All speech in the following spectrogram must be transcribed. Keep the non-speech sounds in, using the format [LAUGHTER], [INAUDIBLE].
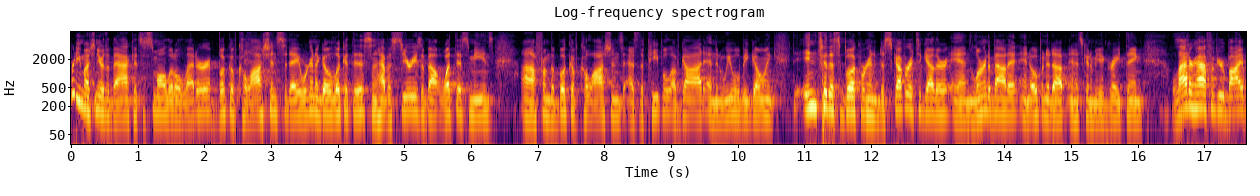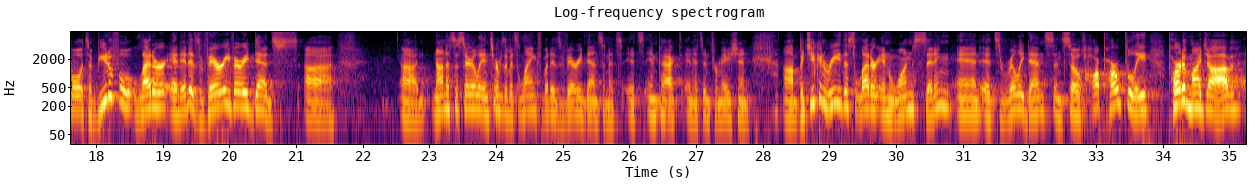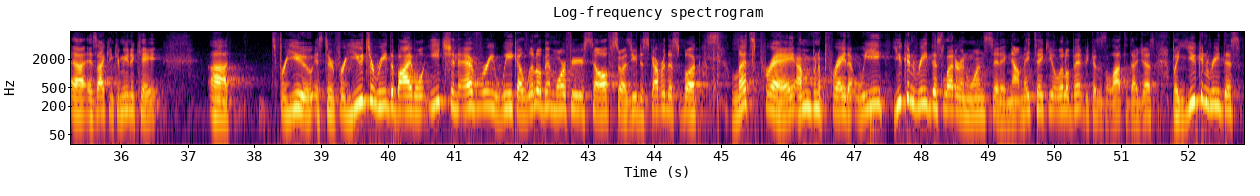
pretty much near the back. It's a small little letter, book of Colossians today. We're going to go look at this and have a series about what this means uh, from the book of Colossians as the people of God. And then we will be going into this book. We're going to discover it together and learn about it and open it up, and it's going to be a great thing. Latter half of your Bible, it's a beautiful letter, and it is very, very dense. Uh, uh, not necessarily in terms of its length, but it's very dense in its, its impact and its information. Um, but you can read this letter in one sitting, and it's really dense. And so, hopefully, part of my job uh, is I can communicate uh, for you is to, for you to read the Bible each and every week a little bit more for yourself. So as you discover this book, let's pray. I'm going to pray that we, you can read this letter in one sitting. Now, it may take you a little bit because it's a lot to digest, but you can read this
